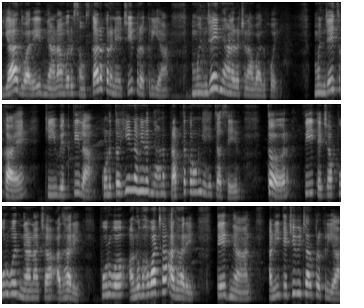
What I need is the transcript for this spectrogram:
याद्वारे ज्ञानावर संस्कार करण्याची प्रक्रिया म्हणजे ज्ञानरचनावाद होय. म्हणजेच काय? की व्यक्तीला कोणतंही नवीन ज्ञान प्राप्त करून घ्यायचं असेल तर ती त्याच्या पूर्व ज्ञानाच्या आधारे पूर्व अनुभवाच्या आधारे ते ज्ञान आणि त्याची विचार प्रक्रिया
